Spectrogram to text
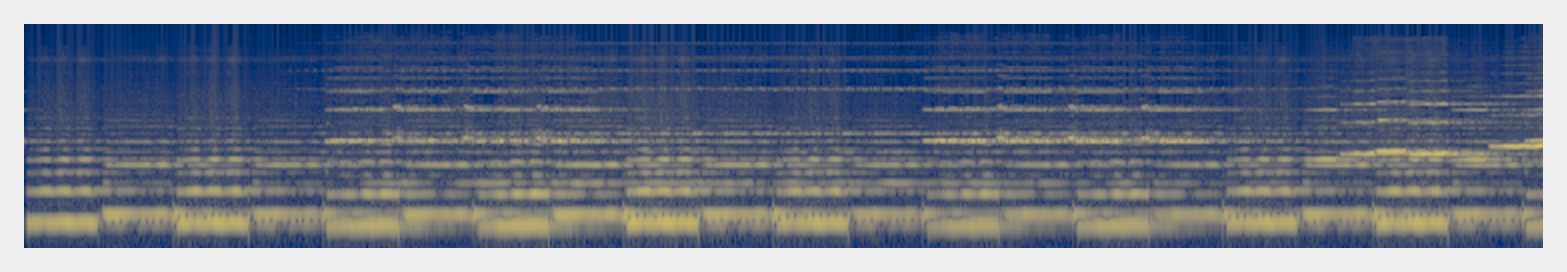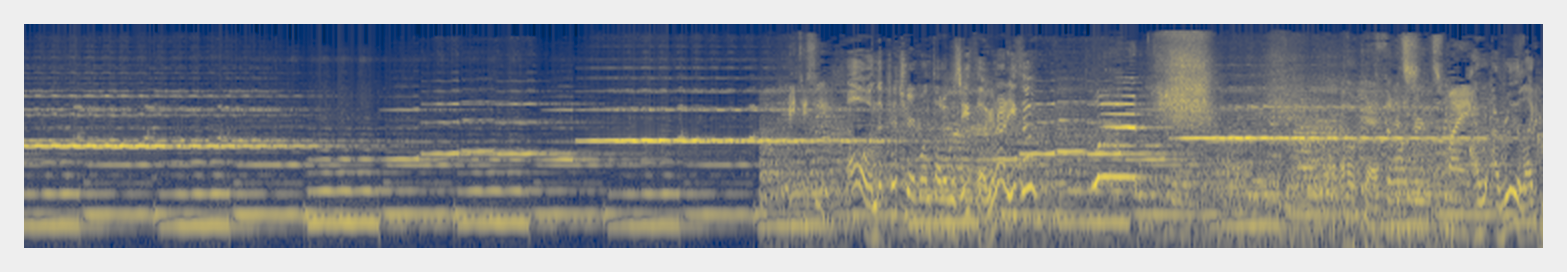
Oh, in the picture, everyone thought it was Etho. You're not Etho? What? Okay. It's- wonder it's my I, I really like.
